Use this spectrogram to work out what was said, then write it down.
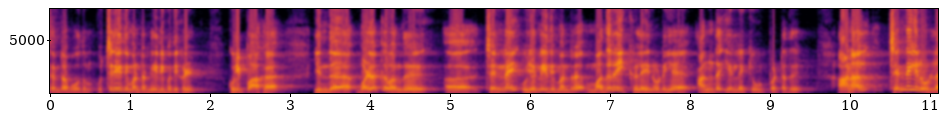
சென்ற போதும் உச்சநீதிமன்ற நீதிபதிகள் குறிப்பாக இந்த வழக்கு வந்து சென்னை உயர்நீதிமன்ற மதுரை கிளையினுடைய அந்த எல்லைக்கு உட்பட்டது. ஆனால் சென்னையில் உள்ள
